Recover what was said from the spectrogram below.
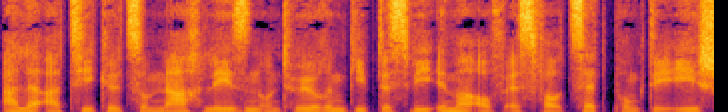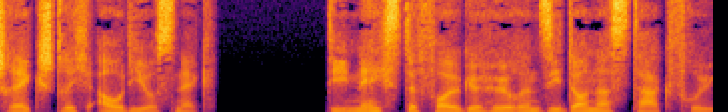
Alle Artikel zum Nachlesen und Hören gibt es wie immer auf svz.de-audiosnack. Die nächste Folge hören Sie Donnerstag früh.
